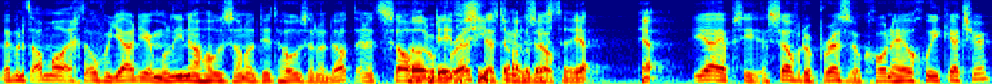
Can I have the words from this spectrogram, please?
hebben het allemaal echt over Jadier Molina, Hosanna dit, Hosanna dat. En het Salvador oh, Perez. Ja, de allerbeste, ja. Ja. ja. ja, precies. En Salvador Perez is ook gewoon een heel goede catcher.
